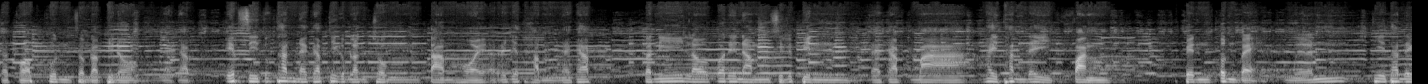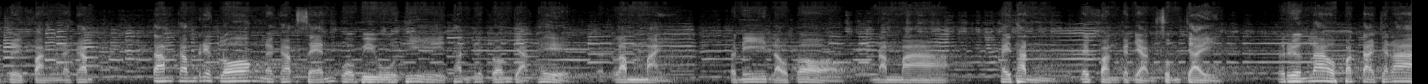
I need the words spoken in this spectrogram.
ก็ขอบคุณสำหรับพี่น้องนะครับ FC ทุกท่านนะครับที่กำลังชมตามหอยอารยธรรมนะครับ ตอนนี้เราก็ได้นำศิลปินนะครับมาให้ท่านได้ฟัง เป็นต้นแบบเหมือนที่ท่านได้เคยฟังนะครับ ตามคำเรียกร้องนะครับแสนกว่าวิวที่ท่านเรียกร้องอยากให้ลำใหม่ ตอนนี้เราก็นำมาให้ท่านได้ฟังกันอย่างสมใจ เรื่องเล่าปัตตาจารา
